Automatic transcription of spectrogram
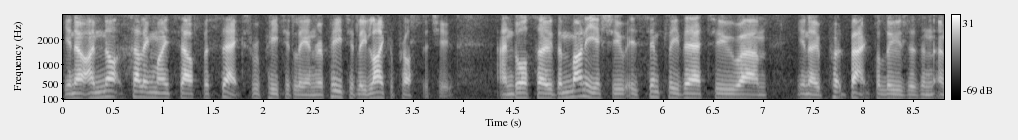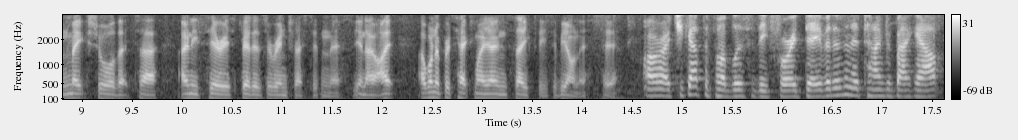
You know, I'm not selling myself for sex repeatedly and repeatedly like a prostitute. And also, the money issue is simply there to um, you know, put back the losers and, and make sure that uh, only serious bidders are interested in this. You know, I, I want to protect my own safety, to be honest, here. All right, you got the publicity for it, David. Isn't it time to back out?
